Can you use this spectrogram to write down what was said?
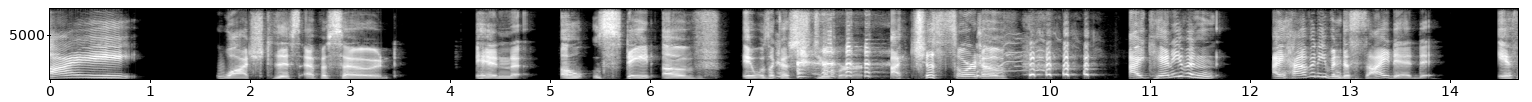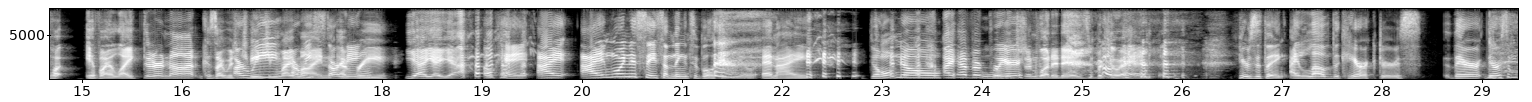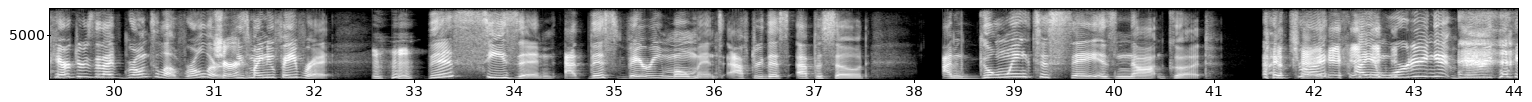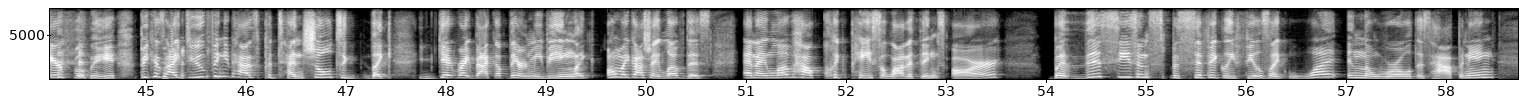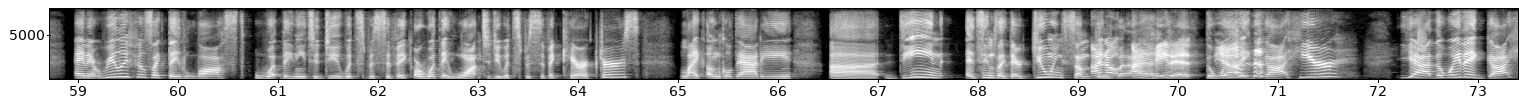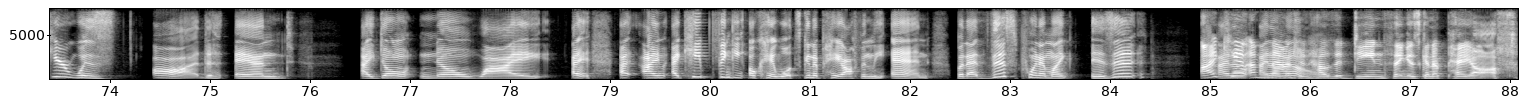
I watched this episode in a state of it was like a stupor. I just sort of I can't even I haven't even decided if if I liked it or not because I was Are changing we- my mind every Yeah, yeah, yeah. okay, I I'm going to say something to both of you, and I don't know. I have a Where- prediction what it is, but go ahead. Here's the thing: I love the characters. There there are some characters that I've grown to love. Roller, Sure. he's my new favorite. Mhm. This season, at this very moment, after this episode, I'm going to say is not good. I'm trying. I am wording it very carefully because I do think it has potential to like get right back up there and me being like, oh my gosh, I love this. And I love how quick pace a lot of things are. But this season specifically feels like what in the world is happening? And it really feels like they lost what they need to do with specific or what they want to do with specific characters, like Uncle Daddy, uh, Dean. It seems like they're doing something, I don't. but I, hate it. the way Yeah. they got here yeah the way they got here was odd and i don't know why I, I I I keep thinking, okay, well, it's gonna pay off in the end. But at this point, I'm like, is it? I I can't don't- I don't imagine know. how the Dean thing is gonna pay off.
